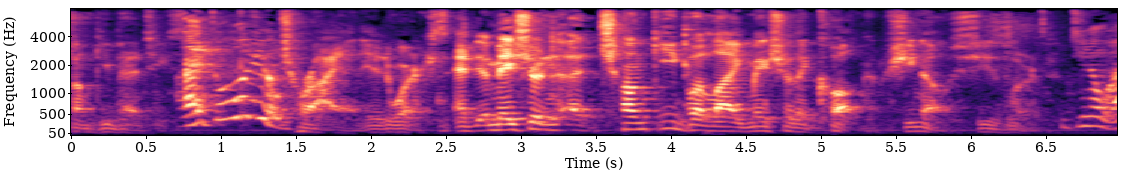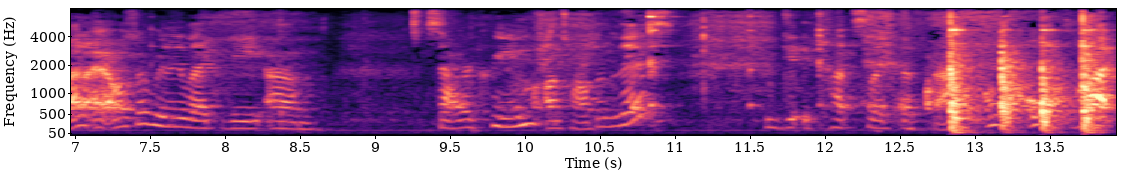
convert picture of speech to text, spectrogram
Chunky veggies. I told you. Try it. It works. And make sure, uh, chunky, but like, make sure they cook. She knows. She's learned. Do you know what? I also really like the um, sour cream on top of this. It cuts like the fat. Oh, oh, it's hot.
